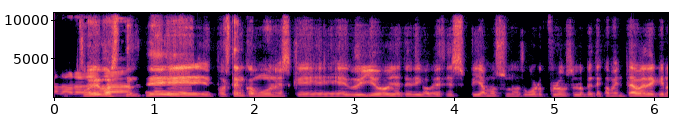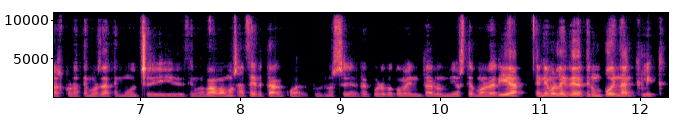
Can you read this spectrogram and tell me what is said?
a la hora Fue bastante puesta en común. Es que Edu y yo, ya te digo, a veces pillamos unos workflows, lo que te comentaba, de que nos conocemos de hace mucho y decimos, va, vamos a hacer tal cual. Pues no sé, recuerdo comentar un día, te molaría. Tenemos la idea de hacer un point and click.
